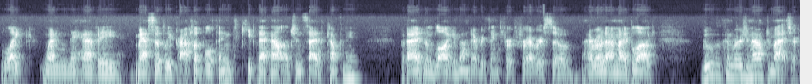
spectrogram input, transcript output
like when they have a massively profitable thing to keep that knowledge inside the company. But I had been blogging about everything for forever, so I wrote on my blog, Google Conversion Optimizer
